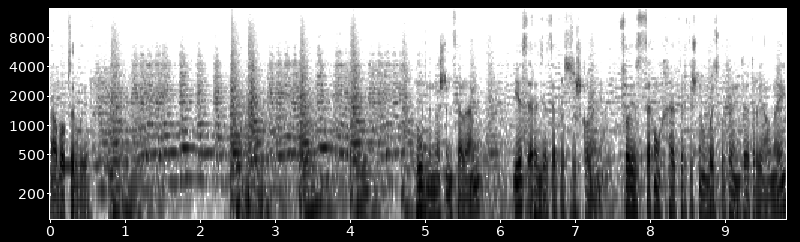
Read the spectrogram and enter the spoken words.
ja obserwuję. Głównym naszym celem jest realizacja procesu szkolenia, co jest cechą charakterystyczną Wojsk Obrony Terytorialnej,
